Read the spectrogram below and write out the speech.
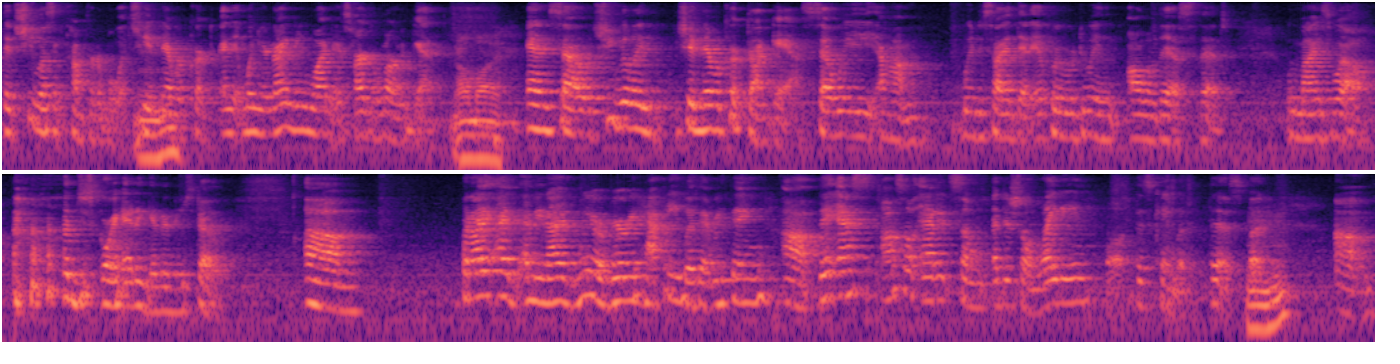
that she wasn't comfortable with. She Mhm. had never cooked, and when you're 91, it's hard to learn again. Oh my. And so she really, she had never cooked on gas. So we, um, we decided that if we were doing all of this, that we might as well just go ahead and get a new stove. Um, but I, I, I mean, I, we are very happy with everything. Uh, they asked, also added some additional lighting. Well, this came with this, but Mhm. Um,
